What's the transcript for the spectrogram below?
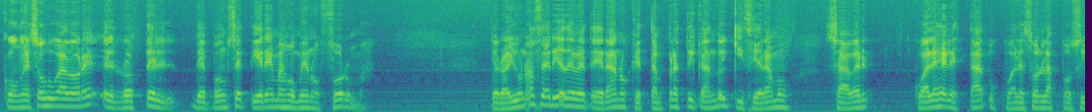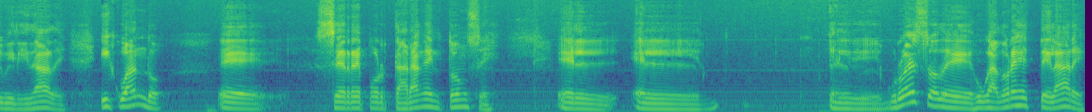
con esos jugadores el roster de Ponce tiene más o menos forma. Pero hay una serie de veteranos que están practicando y quisiéramos saber cuál es el estatus, cuáles son las posibilidades y cuándo eh, se reportarán entonces el, el, el grueso de jugadores estelares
